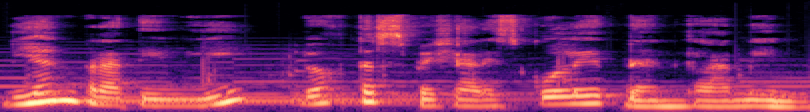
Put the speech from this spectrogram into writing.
Dian Pratiwi, dokter spesialis kulit dan kelamin.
